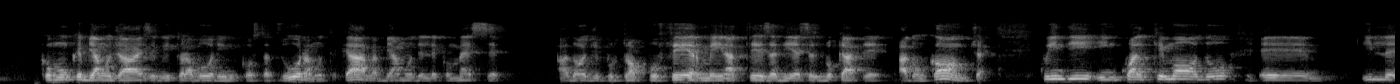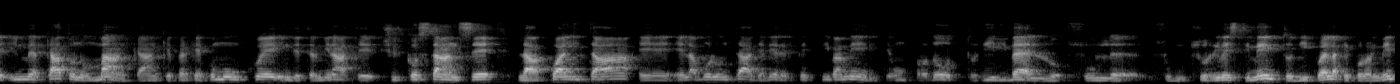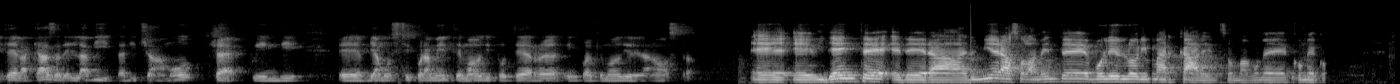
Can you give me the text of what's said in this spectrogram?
Comunque abbiamo già eseguito lavori in Costa Azzurra, Monte Carlo, abbiamo delle commesse ad oggi purtroppo ferme in attesa di essere sbloccate ad Hong Kong, cioè, quindi in qualche modo eh, il, il, mercato non manca, anche perché comunque in determinate circostanze la qualità e, e la volontà di avere effettivamente un prodotto di livello sul, sul, sul, rivestimento di quella che probabilmente è la casa della vita, diciamo, c'è, quindi eh, abbiamo sicuramente modo di poter in qualche modo dire la nostra. È, è, evidente ed era il mio era solamente volerlo rimarcare, insomma, come, come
